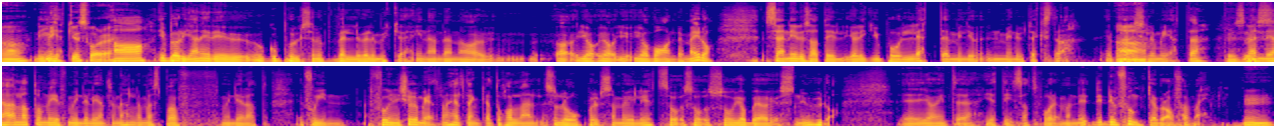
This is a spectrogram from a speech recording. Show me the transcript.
Ja, Det är mycket svårare. Ja, i början är det ju, går pulsen upp väldigt, väldigt mycket innan den har, ja, jag, jag, jag vande mig då. Sen är det så att det, jag ligger på lätt en minut extra eh, per Ja. kilometer. Precis. Men det handlar inte om det för min del egentligen. Det handlar mest bara för min del att få in, få in kilometrarna helt enkelt och hålla en så låg puls som möjligt. Så, så, så jobbar jag just nu då. Eh, Jag är inte jätteinsatt på det, men det, det, det funkar bra för mig. Mm.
